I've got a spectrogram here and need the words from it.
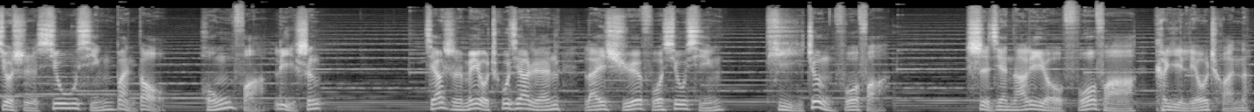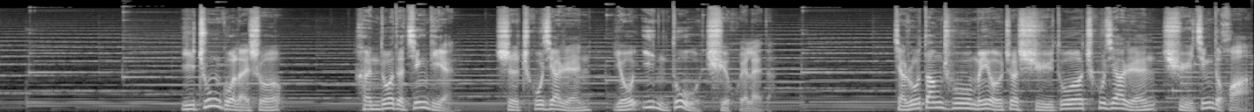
就是修行办道，弘法立生。假使没有出家人来学佛修行，体证佛法，世间哪里有佛法可以流传呢？以中国来说。很多的经典是出家人由印度取回来的。假如当初没有这许多出家人取经的话，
